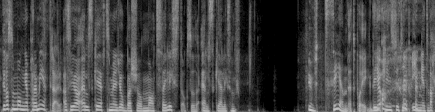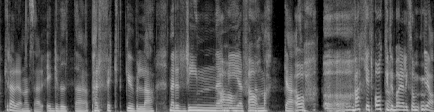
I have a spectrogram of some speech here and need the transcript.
det var så många parametrar. Alltså, jag älskar, eftersom jag jobbar som matstylist också, älskar jag liksom utseendet på ägg. Det ja. finns ju typ inget vackrare än en så här äggvita, perfekt gula, när det rinner ja, ner från ja. en macka. Alltså, oh, vackert och det börjar liksom ja,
